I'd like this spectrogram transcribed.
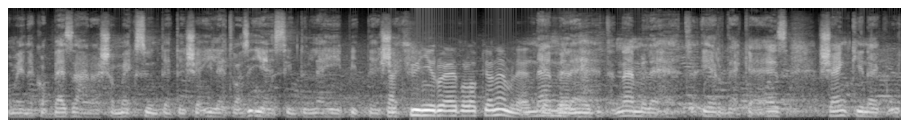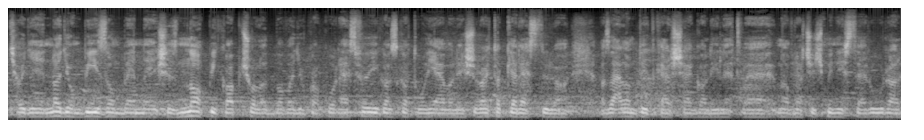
amelynek a bezárása, megszüntetése, illetve az ilyen szintű leépítése. Tehát fűnyíró elv alapja nem lehet Nem kezelni. lehet, nem lehet lehet érdeke ez senkinek, úgyhogy én nagyon bízom benne, és ez napi kapcsolatban vagyok a kórház főigazgatójával, és rajta keresztül az államtitkársággal, illetve Navracsics miniszter úrral,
